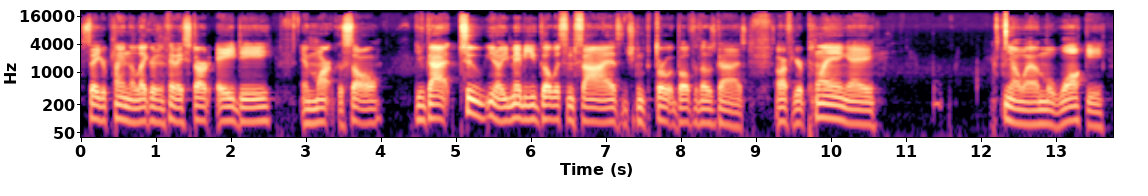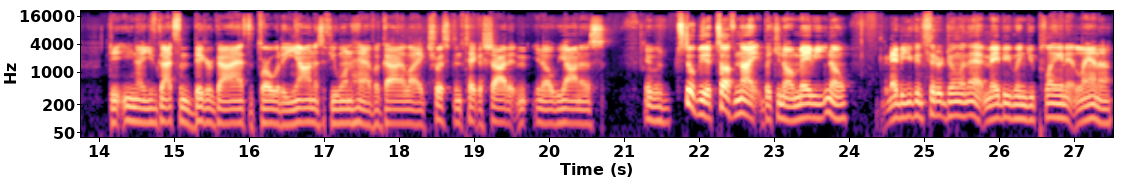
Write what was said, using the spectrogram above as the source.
say you're playing the Lakers and say they start AD and Marc Gasol, you've got two, you know, maybe you go with some size that you can throw at both of those guys. Or if you're playing a, you know, a Milwaukee, you know, you've got some bigger guys to throw at a Giannis if you want to have a guy like Tristan take a shot at, you know, Giannis. It would still be a tough night, but, you know, maybe, you know, maybe you consider doing that. Maybe when you play in Atlanta,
